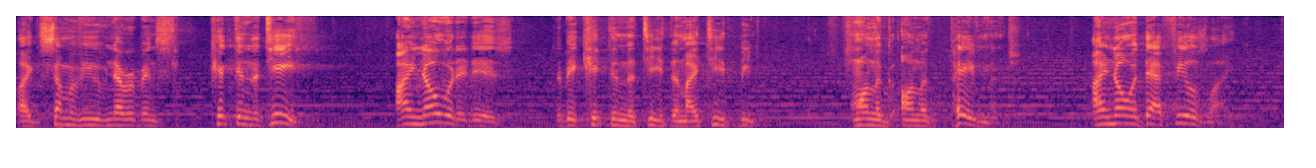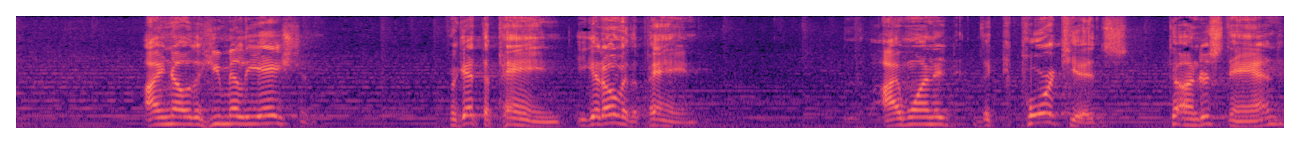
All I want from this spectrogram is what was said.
like some of you have never been kicked in the teeth. I know what it is to be kicked in the teeth and my teeth be on the, on the pavement. I know what that feels like. I know the humiliation. Forget the pain, you get over the pain. I wanted the poor kids to understand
